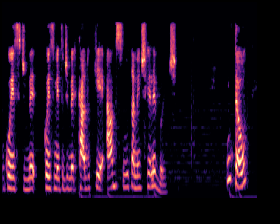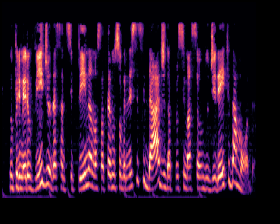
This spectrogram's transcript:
um conhecimento de mercado que é absolutamente relevante. Então, no primeiro vídeo dessa disciplina, nós tratamos sobre a necessidade da aproximação do direito e da moda.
